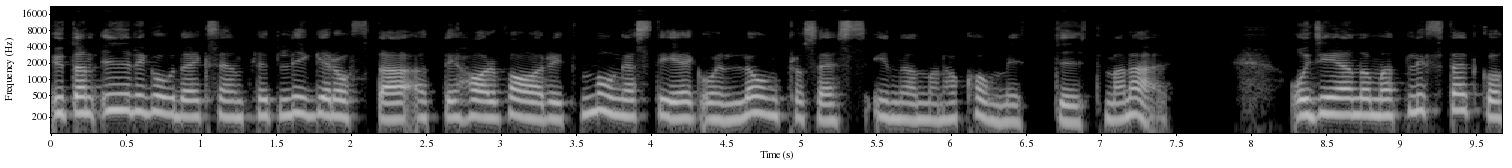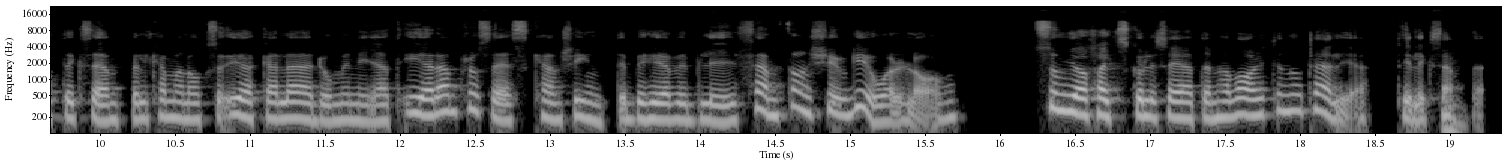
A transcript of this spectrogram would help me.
Utan i det goda exemplet ligger ofta att det har varit många steg och en lång process innan man har kommit dit man är. Och genom att lyfta ett gott exempel kan man också öka lärdomen i att eran process kanske inte behöver bli 15-20 år lång. Som jag faktiskt skulle säga att den har varit i Norrtälje till exempel. Mm.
